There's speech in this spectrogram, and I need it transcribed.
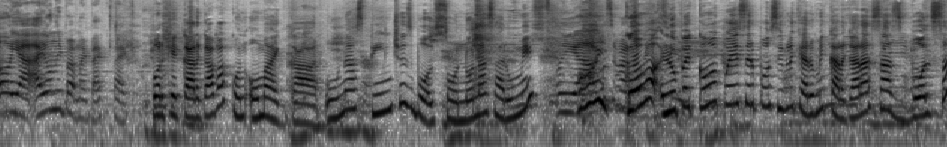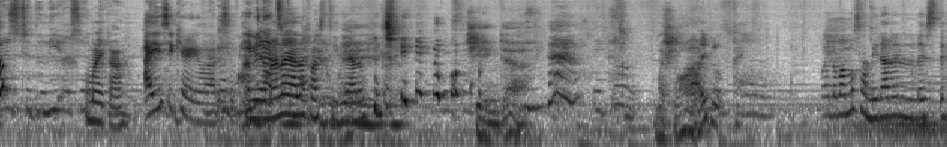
Oh yeah, I only brought my backpack. Porque cargaba con, oh my god, unas pinches bolsononas Arumi. Oh yeah. Ay, ¿cómo, Lupe, cómo puede ser posible que Arumi cargara esas bolsas? Oh my god. I used to carry a lot of stuff. A mi hermana ya la fastidiaron el chino. Ay, Lupe. Bueno, vamos a mirar el este.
